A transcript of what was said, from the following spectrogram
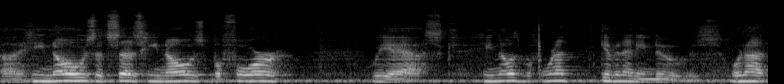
uh, he knows, it says he knows before we ask. He knows before, we're not given any news. We're not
